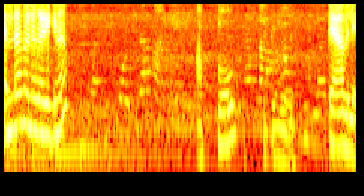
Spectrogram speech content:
എന്താ മനു കഴിക്കണ? അപ്പോ ചിക്കൻ കറി രാവിലെ.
